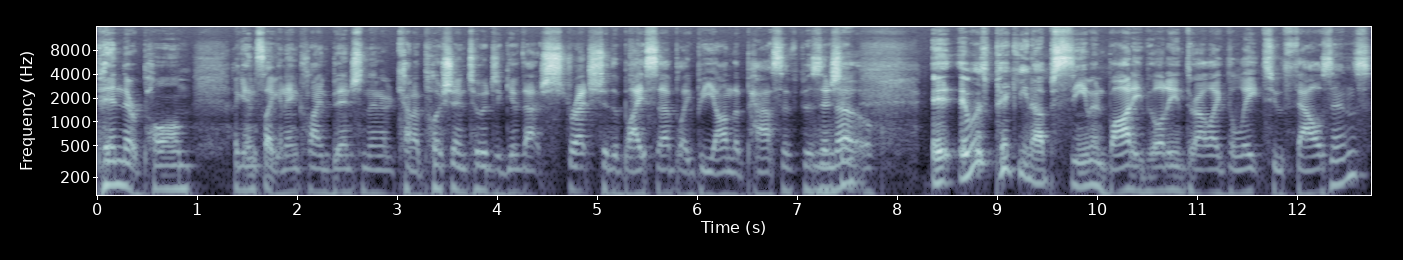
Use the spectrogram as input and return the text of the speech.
pin their palm against like an incline bench and then kind of push into it to give that stretch to the bicep, like beyond the passive position. No. It, it was picking up steam in bodybuilding throughout like the late 2000s.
